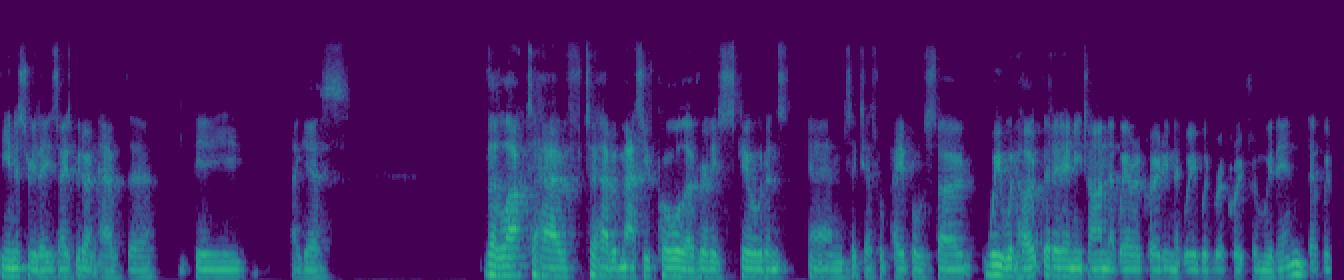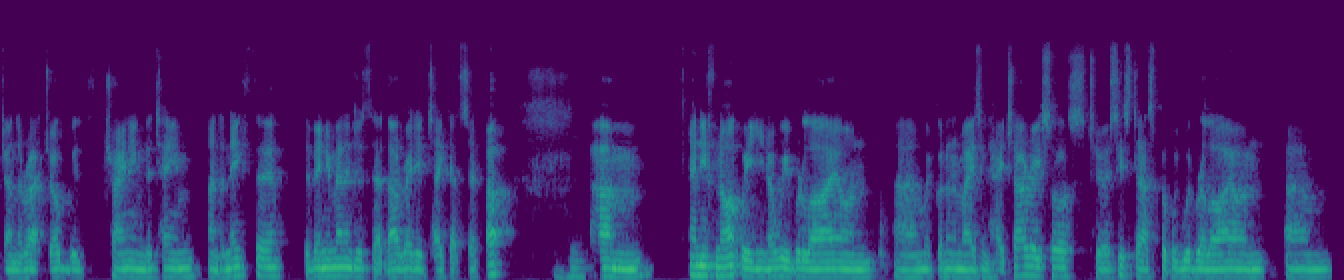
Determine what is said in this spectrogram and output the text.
the industry these days we don't have the the I guess the luck to have to have a massive pool of really skilled and and successful people. So we would hope that at any time that we're recruiting, that we would recruit from within. That we've done the right job with training the team underneath the the venue managers that they're ready to take that step up. Mm-hmm. Um, and if not, we you know we rely on um, we've got an amazing HR resource to assist us, but we would rely on um,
